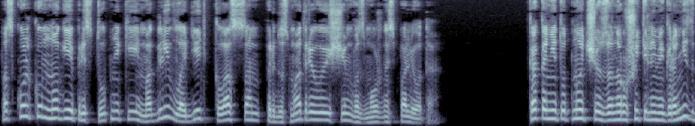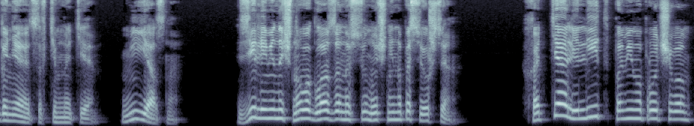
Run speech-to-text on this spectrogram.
поскольку многие преступники могли владеть классом, предусматривающим возможность полета. Как они тут ночью за нарушителями границ гоняются в темноте, неясно. Зельями ночного глаза на всю ночь не напасешься. Хотя Лилит, помимо прочего,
